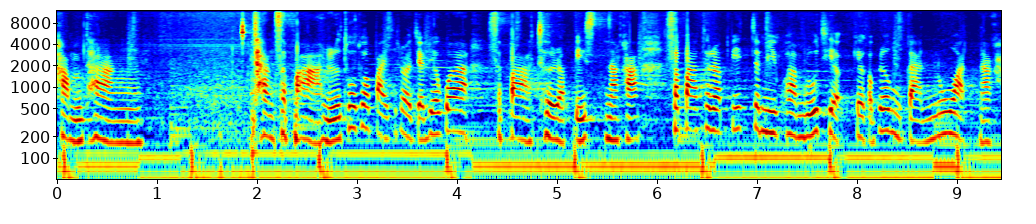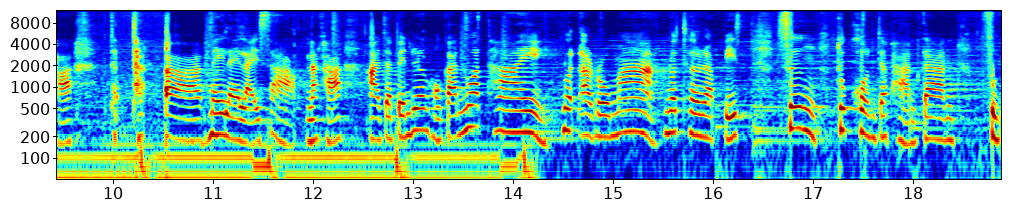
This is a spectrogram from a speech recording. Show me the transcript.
คำทางทางสปา หรือทั่ว ๆ ไปที่เราจะเรียกว่าสปาเทอราปิสนะคะสปาเทอราปิสจะมีความรู้เกี่ยวกับเรื่องของการนวดนะคะในหลายๆศาสตร์นะคะ อาจจะเป็นเรื่องของการนวดไทย นวดอารมานวดเทอราปิส ซึ่งทุกคนจะผ่านการฝึก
